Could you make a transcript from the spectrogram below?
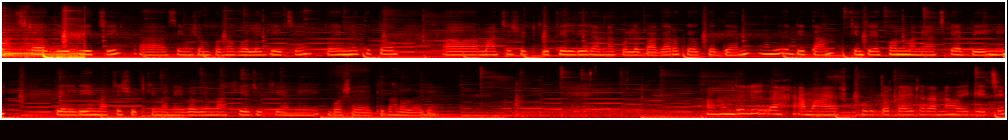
মাছটাও দিয়ে দিয়েছি সিম সম্পূর্ণ গলে গিয়েছে। তো এমনিতে তো মাছের শুটকি, তেল দিয়ে রান্না করলে বাগারও কেউ কেউ দেন, আমিও দিতাম। কিন্তু এখন মানে আজকে আর দেইনি। তেল দিয়ে মাছের শুটকি মানে এভাবে মাখিয়ে ঝুঁকিয়ে আমি বসাই আর কি, ভালো লাগে। আলহামদুলিল্লাহ, আমার পুরো তরকারিটা রান্না হয়ে গিয়েছে।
